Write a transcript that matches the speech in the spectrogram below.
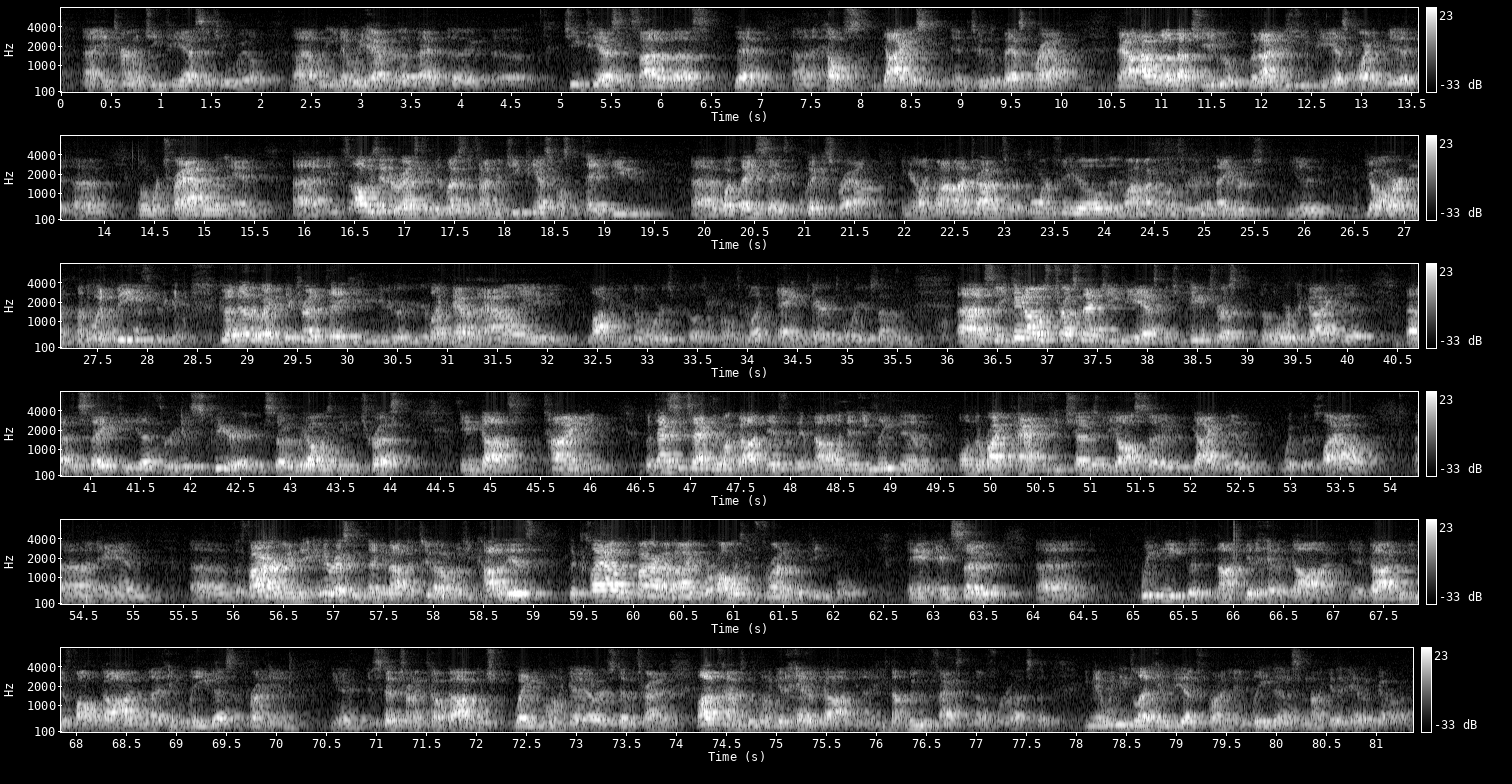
internal GPS, if you will. Uh, we, you know, we have uh, that uh, GPS inside of us that uh, helps guide us into the best route. Now, I don't know about you, but, but I use GPS quite a bit uh, when we're traveling, and uh, it's always interesting that most of the time your GPS wants to take you uh, what they say is the quickest route. And you're like, why am I driving through a cornfield and why am I going through the neighbor's you know, yard? And it wouldn't be easier to go, go another way, but they try to take you, you're, you're like down an alley and you're locking your doors because you're going through like gang territory or something. Uh, so you can't always trust that GPS, but you can trust the Lord to guide you uh, to safety uh, through His Spirit. And so we always need to trust in God's timing. But that's exactly what God did for them. Not only did He lead them on the right path that he chose, but he also guided them with the cloud uh, and uh, the fire. And the interesting thing about that, too, I don't know if you caught it, is the cloud and fire by night were always in front of the people. And, and so uh, we need to not get ahead of God. You know, God, we need to follow God and let Him lead us in front of Him. You know, instead of trying to tell God which way we want to go, or instead of trying to, a lot of times we want to get ahead of God. You know, He's not moving fast enough for us. But you know, we need to let Him be up front and lead us, and not get ahead of God.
